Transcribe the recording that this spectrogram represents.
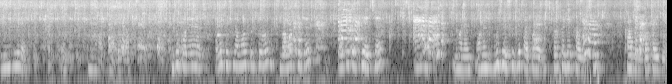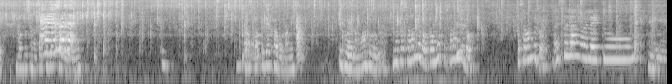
ডিম দিয়ে ভাত ভাতটা দুপুরে রেখেছিলাম অল্প একটু বাবার থেকে ওইটুকু খেয়েছে। মানে অনেক বুঝে সুঝে তারপরে তরকারি দিয়ে খাওয়াচ্ছি খাব তরকারি দিয়ে। বলতেছে না, তরকারি দিয়ে খাব না। আমি তরকারি খাব না আমি। একটু ধরে না মা ধরো না। তুমি একটা সালাম দিয়ে দাও তোমার একটা সালাম দিয়ে দাও। একটা সালাম দিয়ে দাও। আসসালামু আলাইকুম। হ্যাঁ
